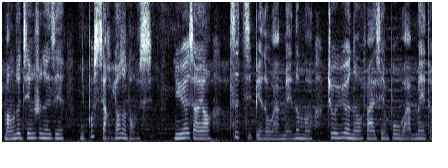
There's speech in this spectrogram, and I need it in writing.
忙着监视那些你不想要的东西。你越想要自己变得完美，那么就越能发现不完美的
